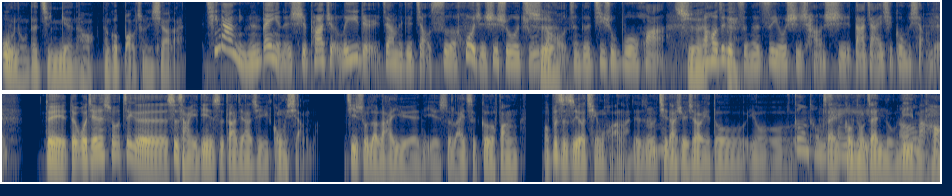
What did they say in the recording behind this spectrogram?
务农的经验，哈，能够保存下来。清大，你们扮演的是 project leader 这样的一个角色，或者是说主导整个技术孵化，是，然后这个整个自由市场是大家一起共享的。对对，我觉得说这个市场一定是大家去共享嘛，技术的来源也是来自各方，哦，不只只有清华啦，就是说其他学校也都有共同在共同在努力嘛，哈。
